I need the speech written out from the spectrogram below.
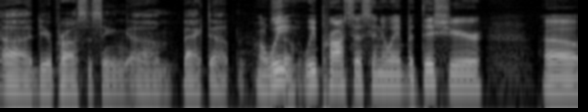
uh deer processing um backed up. Well, we So- we process anyway, but this year, uh,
